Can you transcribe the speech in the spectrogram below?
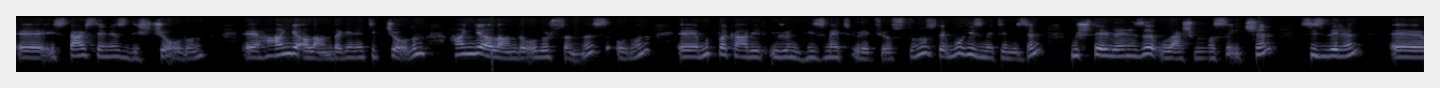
e, isterseniz dişçi olun, e, hangi alanda genetikçi olun, hangi alanda olursanız olun e, mutlaka bir ürün, hizmet üretiyorsunuz ve bu hizmetinizin müşterilerinize ulaşması için sizlerin e,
